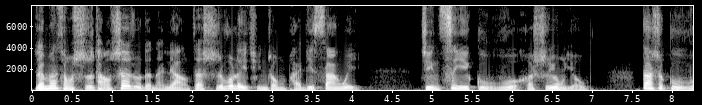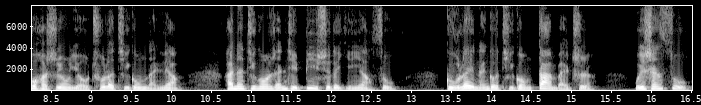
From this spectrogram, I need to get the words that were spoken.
人们从食糖摄入的能量在食物类群中排第三位，仅次于谷物和食用油。但是，谷物和食用油除了提供能量，还能提供人体必需的营养素。谷类能够提供蛋白质、维生素、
